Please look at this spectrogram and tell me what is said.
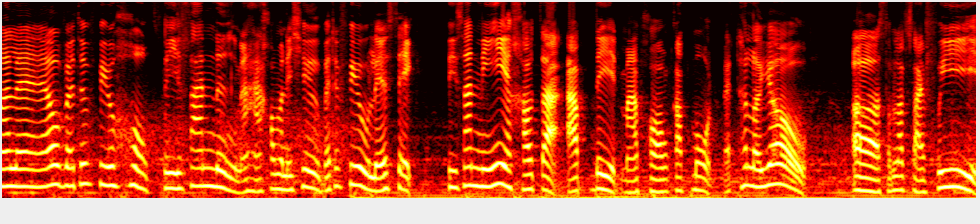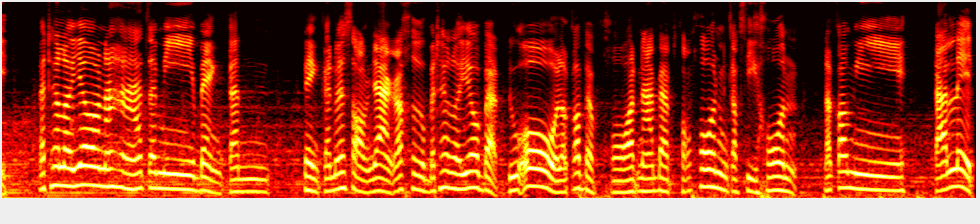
มาแล้ว Battlefield 6 ซีซั่น1นะคะ เข้ามาในชื่อ Battlefield r e s e c ซีซั่นนี้เขาจะอัปเดตมาพร้อมกับโหมด Battle Royale เอ่อสำหรับสายฟรี Battle Royale นะคะจะมีแบ่งกันแบ่งกันด้วย 2 อย่างก็คือ Battle Royale แบบ Duo แล้วก็แบบคอร์สนะ แบบ 2 คนกับ 4 คน แล้วก็มีการเลด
